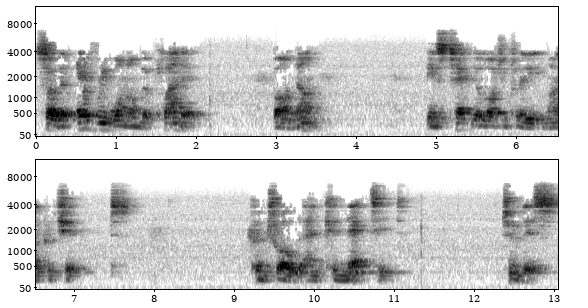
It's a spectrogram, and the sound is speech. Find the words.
so that everyone on the planet, bar none, is technologically microchipped, controlled and connected to this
